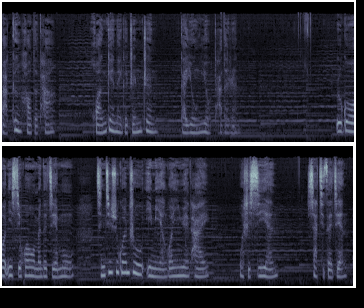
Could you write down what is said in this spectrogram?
把更好的他还给那个真正该拥有他的人。如果你喜欢我们的节目，请继续关注一米阳光音乐台，我是夕颜。下期再见。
